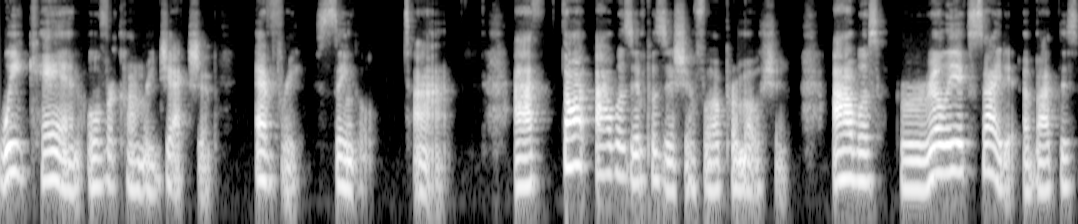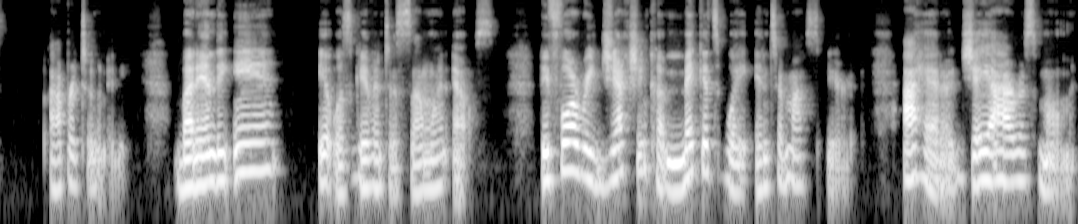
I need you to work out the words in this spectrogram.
we can overcome rejection every single time. I thought I was in position for a promotion. I was really excited about this opportunity. But in the end, it was given to someone else. Before rejection could make its way into my spirit, I had a Jairus moment.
